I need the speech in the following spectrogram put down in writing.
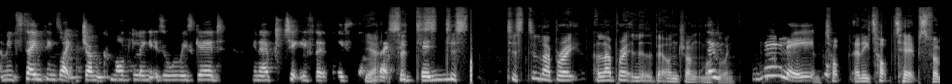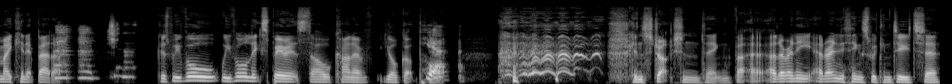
I mean, same things like junk modelling is always good. You know, particularly if they've got yeah. So just, just just elaborate elaborate a little bit on junk modelling. So really, and top any top tips for making it better? Because uh, we've all we've all experienced the whole kind of yogurt pot yeah. construction thing. But uh, are there any are there any things we can do to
